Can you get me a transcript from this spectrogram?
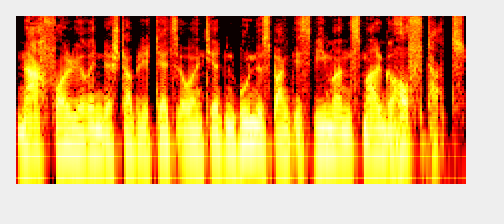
Nachfolgerin der stabilitätsorientierten Bundesbank ist, wie man es mal gehofft hat.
